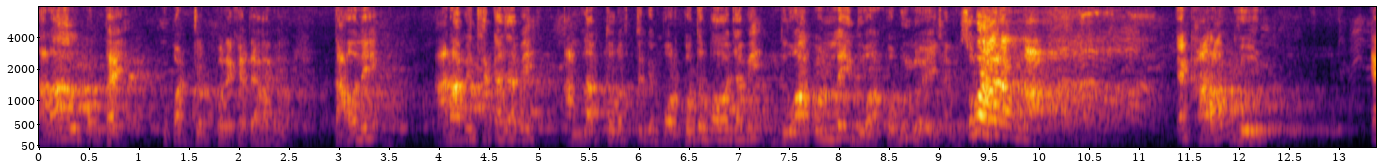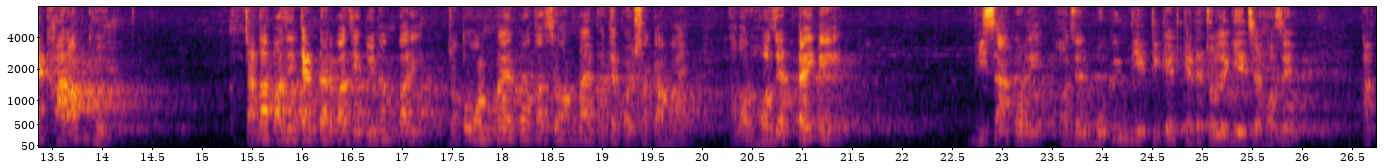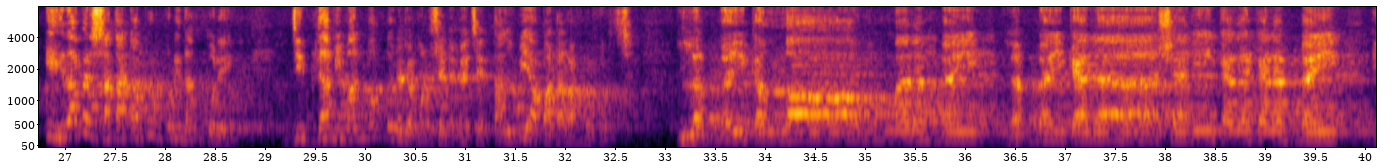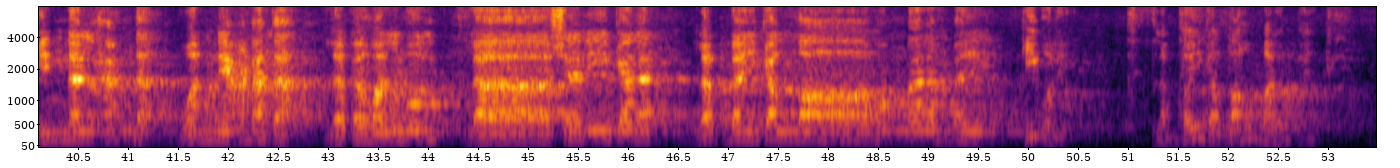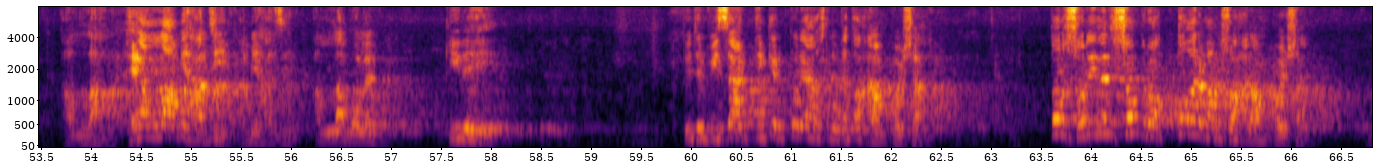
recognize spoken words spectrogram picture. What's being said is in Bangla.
হালাল পন্থায় উপার্জন করে খেতে হবে। তাহলে আরামে থাকা যাবে, আল্লাহর তরফ থেকে বরকত পাওয়া যাবে, দোয়া করলেই দোয়া কবুল হয়ে যাবে। এক হারাম ঘুর, এক হারাম ঘুর। চাঁদাবাজি, টেন্ডারবাজি, দুই নাম্বারই, যত অন্যায় পথ আছে, অন্যায় পথে পয়সা কামায়। আবার হজের টাইমে ভিসা করে হজের বুকিং দিয়ে টিকিট কেটে চলে গিয়েছে হজে। আর ইহরামের সাদা কাপড় পরিধান করে জিদ্দা বিমানবন্দরে যখন সে নেমেছে তালবিয়া পাঠ আরম্ভ করেছে لبيك اللهم لبيك لبيك لا شريك لك لبيك إن الحمد والنعمة لك والملك لا شريك لك لبيك اللهم لبيك কি বলে লাব্বাইক আল্লাহুম্মা লাব্বাইক আল্লাহ হে আল্লাহ আমি হাজির আমি হাজির আল্লাহ বলেন কি রে তুই যে ভিসার টিকিট করে আসলে, ওটা তো হারাম পয়সা। তোর শরীরের সব রক্ত আর মাংস হারাম পয়সা।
